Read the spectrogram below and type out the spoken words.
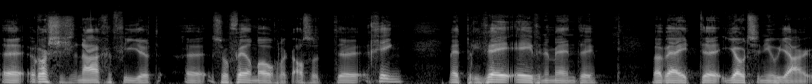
uh, gevierd, zoveel mogelijk als het ging, met privé-evenementen, waarbij het Joodse nieuwjaar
